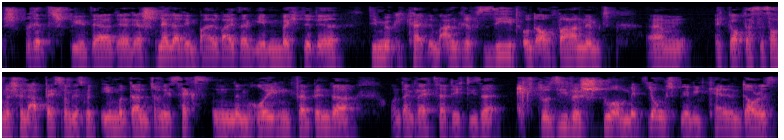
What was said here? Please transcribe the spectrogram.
Spritz spielt, der, der, der schneller den Ball weitergeben möchte, der die Möglichkeiten im Angriff sieht und auch wahrnimmt. Ähm, ich glaube, dass das auch eine schöne Abwechslung ist mit ihm und dann Johnny Sexton, einem ruhigen Verbinder und dann gleichzeitig dieser explosive Sturm mit Jungspiel wie Kellen Doris,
